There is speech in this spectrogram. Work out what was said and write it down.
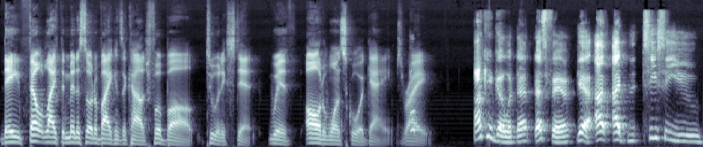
they felt like the Minnesota Vikings of college football to an extent with all the one score games, right? I can go with that. That's fair. Yeah, I, I TCU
